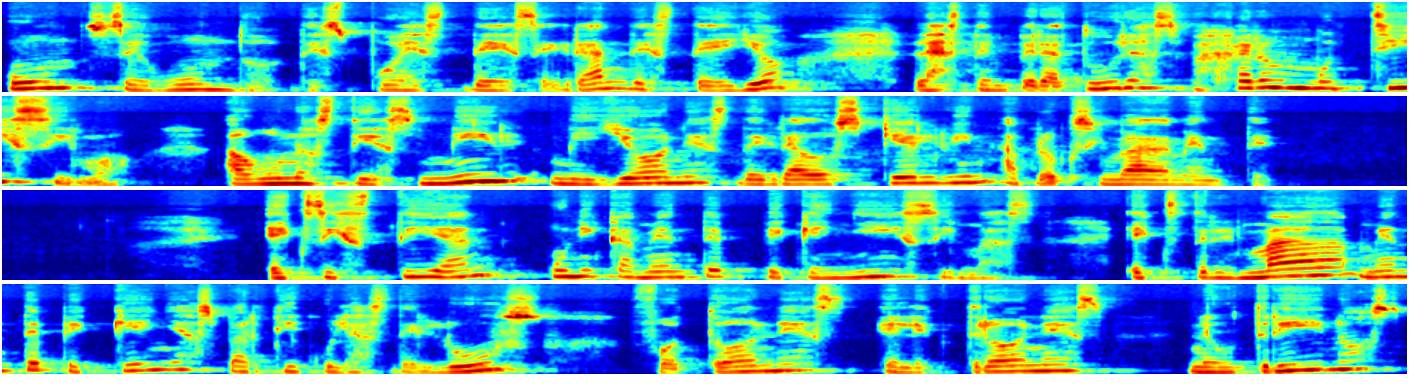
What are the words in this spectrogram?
Un segundo después de ese gran destello, las temperaturas bajaron muchísimo, a unos 10 mil millones de grados Kelvin aproximadamente. Existían únicamente pequeñísimas, extremadamente pequeñas partículas de luz fotones, electrones, neutrinos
